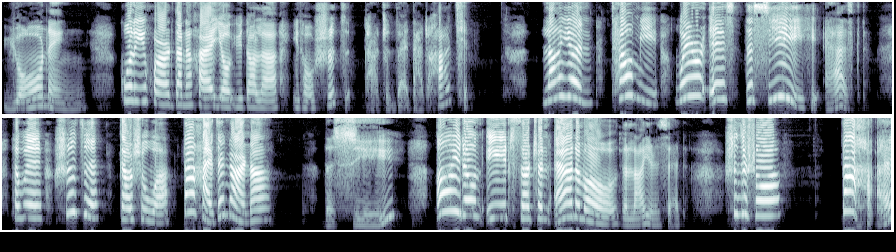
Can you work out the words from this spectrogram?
yawning. 过了一会儿，大男孩又遇到了一头狮子，它正在打着哈欠。Lion, tell me where is the sea? He asked. 他问狮子：“告诉我，大海在哪儿呢？”The sea? I don't eat such an animal. The lion said. 狮子说。 大海，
